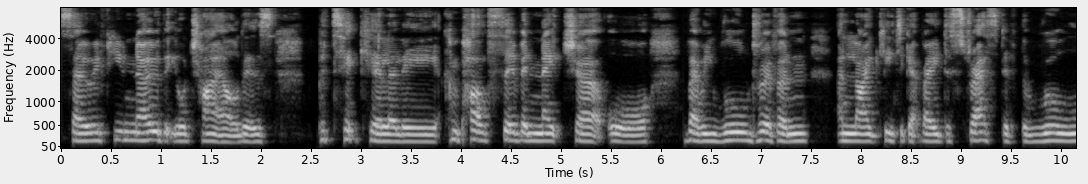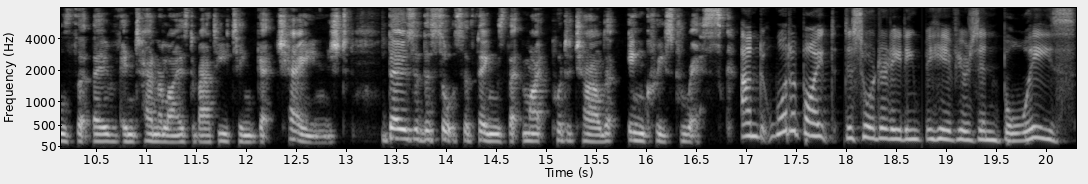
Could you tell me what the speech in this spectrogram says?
So, if you know that your child is particularly compulsive in nature or very rule driven and likely to get very distressed if the rules that they've internalized about eating get changed. Those are the sorts of things that might put a child at increased risk. And what about disordered eating behaviors in boys?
